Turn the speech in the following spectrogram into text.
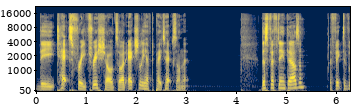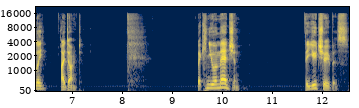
the tax-free threshold, so I'd actually have to pay tax on that. This 15000 effectively, I don't. But can you imagine the YouTubers,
